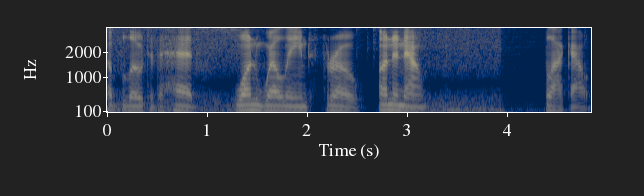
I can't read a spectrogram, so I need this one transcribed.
a blow to the head, one well aimed throw, unannounced. Blackout.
